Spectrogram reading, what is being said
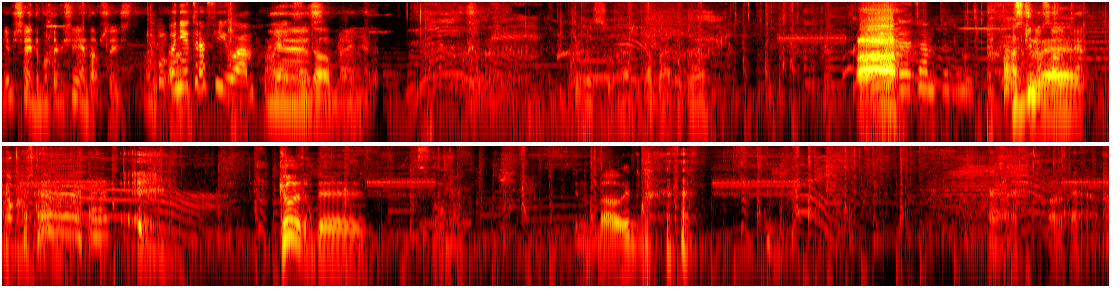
Nie przejdę, bo tego się nie da przejść. O, bo... O, nie trafiłam. O, Nie, No nie, dobra. nie. Tego słucham za bardzo. Ale tam to był... Zginął. Falker? Dobra, się Kurde! Tym dwa. Ech, cholera. no.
